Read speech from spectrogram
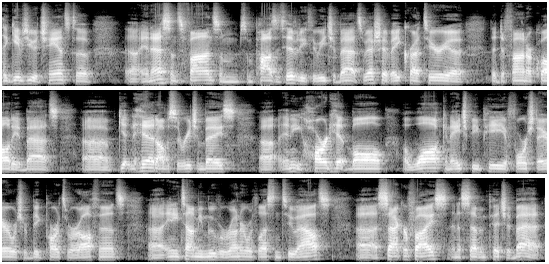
that gives you a chance to. Uh, in essence, find some some positivity through each at bat. So we actually have eight criteria that define our quality at bats. Uh, getting a hit, obviously reaching base, uh, any hard hit ball, a walk, an HBP, a forced error, which are big parts of our offense. Uh, anytime you move a runner with less than two outs, uh, a sacrifice, and a seven pitch at bat.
